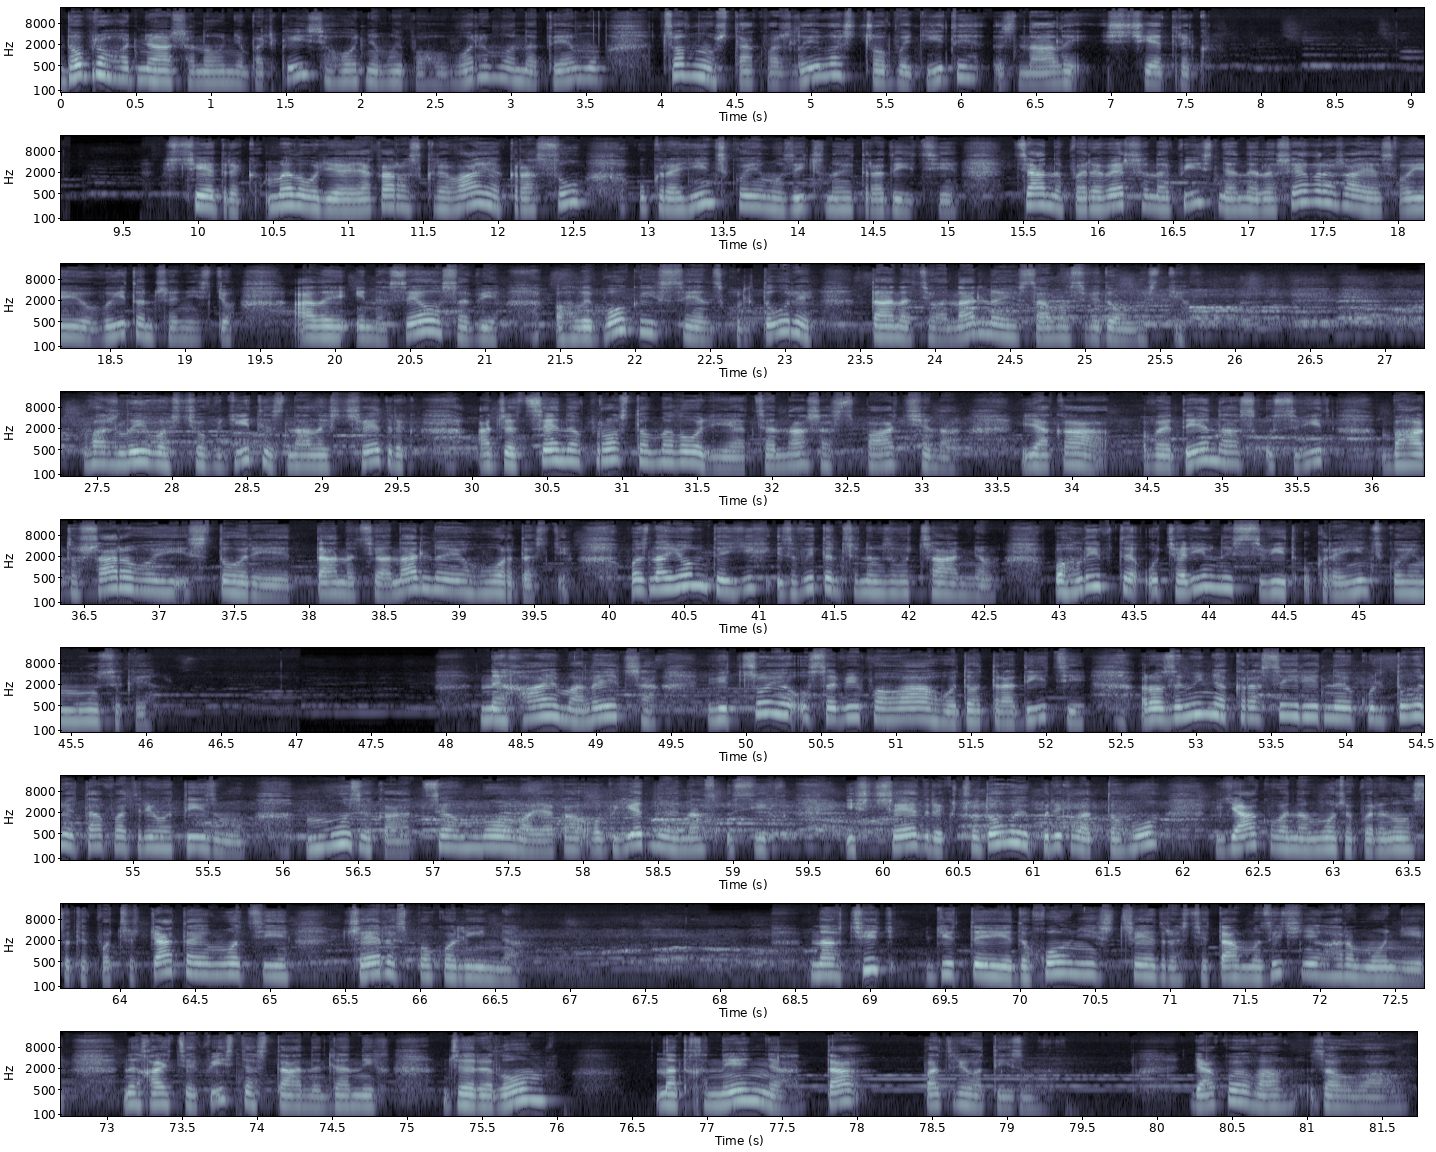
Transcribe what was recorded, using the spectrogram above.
Доброго дня, шановні батьки! Сьогодні ми поговоримо на тему, чому ж так важливо, щоб діти знали щедрик. Щедрик мелодія, яка розкриває красу української музичної традиції. Ця неперевершена пісня не лише вражає своєю витонченістю, але і несе у собі глибокий сенс культури та національної самосвідомості. Важливо, щоб діти знали щедрик, адже це не просто мелодія, це наша спадщина, яка веде нас у світ багатошарової історії та національної гордості. Познайомте їх із витонченим звучанням, поглибте у чарівний світ української музики. Нехай малеча відчує у собі повагу до традицій, розуміння краси рідної культури та патріотизму. Музика це мова, яка об'єднує нас усіх, і щедрик чудовий приклад того, як вона може переносити почуття та емоції через покоління. Навчіть дітей духовній щедрості та музичній гармонії. Нехай ця пісня стане для них джерелом натхнення та патріотизму. Дякую вам за увагу!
